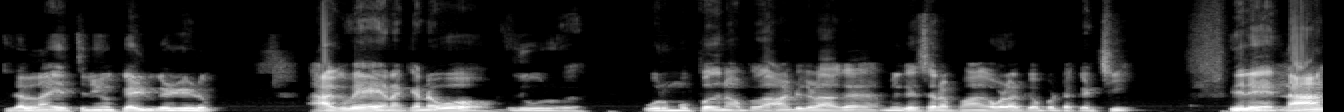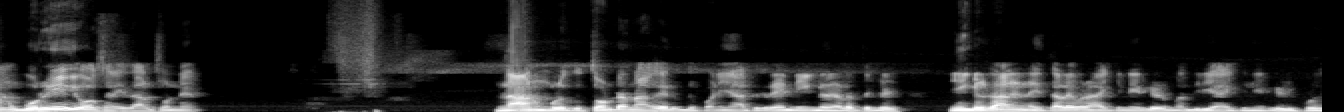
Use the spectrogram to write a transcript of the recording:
இதெல்லாம் எத்தனையோ கேள்விகள் எழும். ஆகவே எனக்கு என்னவோ இது ஒரு ஒரு முப்பது நாற்பது ஆண்டுகளாக மிக சிறப்பாக வளர்க்கப்பட்ட கட்சி. இதில் நான் ஒரே யோசனை தான் சொன்னேன். நான் உங்களுக்கு தொண்டனாக இருந்து பணியாற்றுகிறேன். நீங்கள் நடத்துங்கள். நீங்கள் தான் என்னை தலைவர் ஆக்கினீர்கள் மந்திரி ஆக்கினீர்கள். இப்போது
